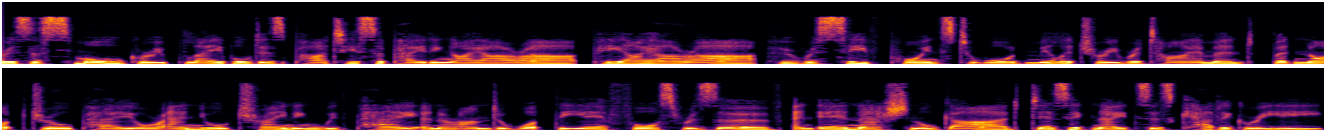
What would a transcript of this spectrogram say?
is a small group labeled as Participating IRR who receive points toward military retirement, but not drill pay or annual training with pay and are under what the Air Force Reserve and Air National Guard designates as Category E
